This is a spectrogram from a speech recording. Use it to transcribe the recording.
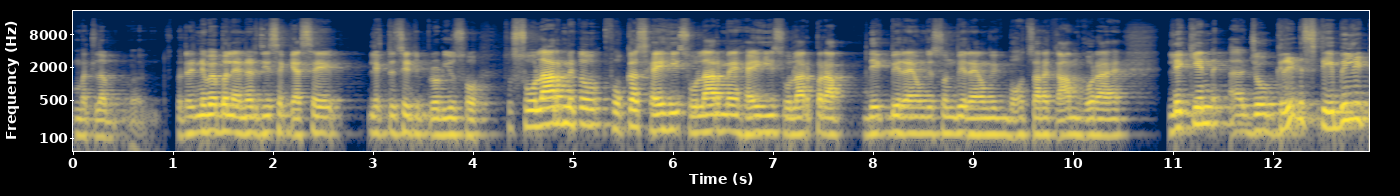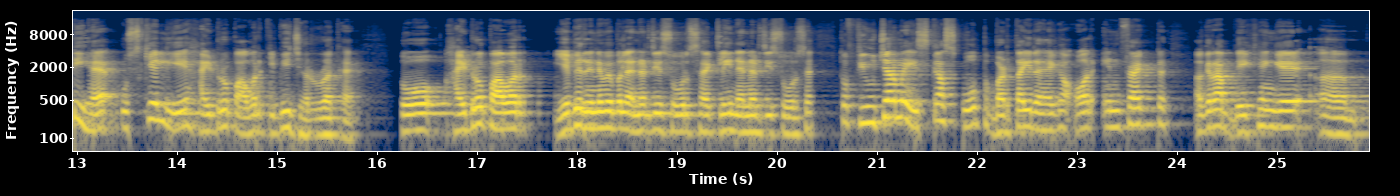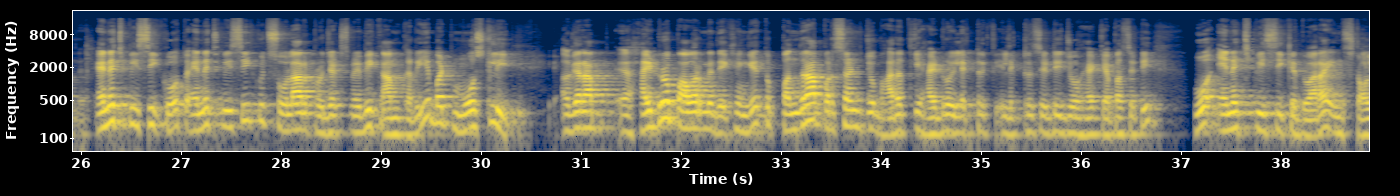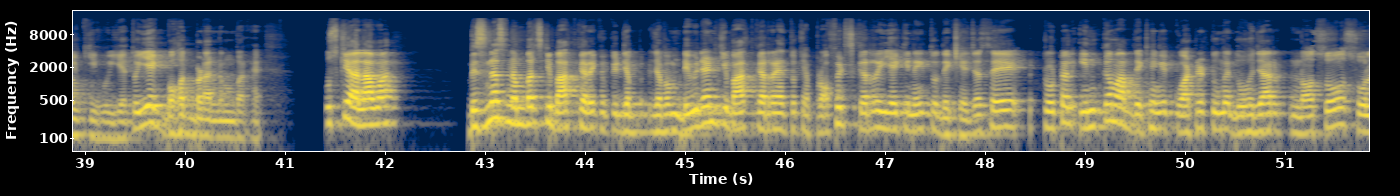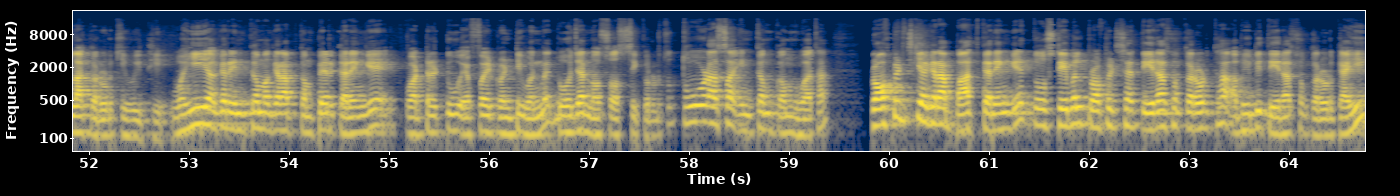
मतलब रिन्यूएबल एनर्जी से कैसे इलेक्ट्रिसिटी प्रोड्यूस हो। तो सोलार में तो फोकस है ही सोलार में है ही। सोलार पर आप देख भी रहे होंगे, सुन भी रहे होंगे बहुत सारा काम हो रहा है। लेकिन जो ग्रिड स्टेबिलिटी है, उसके लिए हाइड्रो पावर की भी ज़रूरत है। तो हाइड्रो पावर ये भी रिन्यूएबल एनर्जी सोर्स है क्लीन एनर्जी सोर्स है तो फ्यूचर में इसका स्कोप बढ़ता ही रहेगा और इनफैक्ट अगर आप देखेंगे एनएचपीसी को तो एनएचपीसी कुछ सोलार प्रोजेक्ट्स में भी काम कर रही है बट मोस्टली अगर आप हाइड्रो पावर में देखेंगे तो 15 परसेंट जो भारत की हाइड्रो इलेक्ट्रिक इलेक्ट्रिसिटी जो है कैपेसिटी वो एनएचपीसी के द्वारा इंस्टॉल की हुई है। तो ये एक बहुत बड़ा नंबर है। उसके अलावा बिज़नेस नंबर्स की बात करें, क्योंकि जब जब हम डिविडेंड की बात कर रहे हैं तो क्या प्रॉफिट्स कर रही है कि नहीं तो देखिए, जैसे टोटल इनकम आप देखेंगे, क्वार्टर टू में 2916 करोड़ की हुई थी। वही अगर इनकम अगर आप कंपेयर करेंगे, quarter two F I twenty one में 2980 करोड़ तो थोड़ा सा इनकम कम हुआ था। प्रॉफिट्स की अगर आप बात करेंगे तो स्टेबल प्रॉफिट्स है, तेरह करोड़ था, अभी भी तेरह करोड़ का ही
